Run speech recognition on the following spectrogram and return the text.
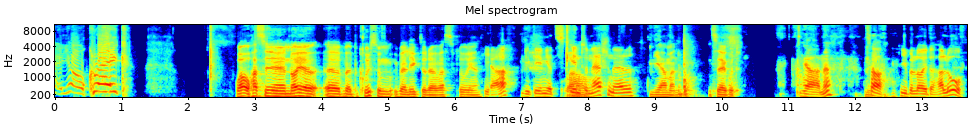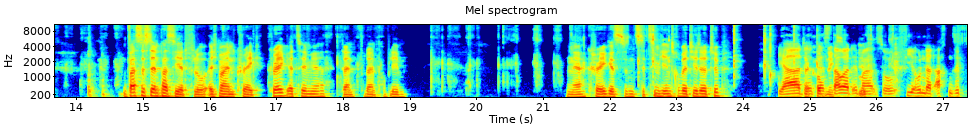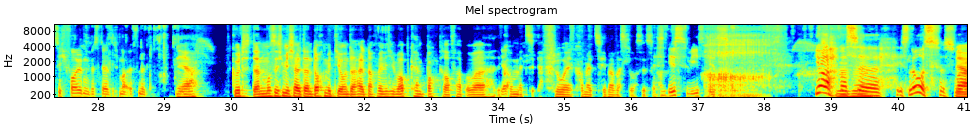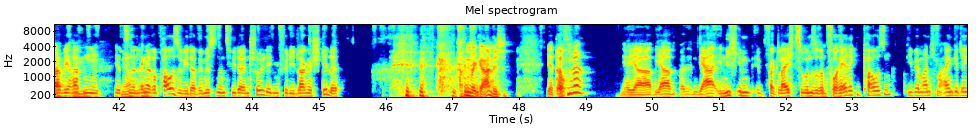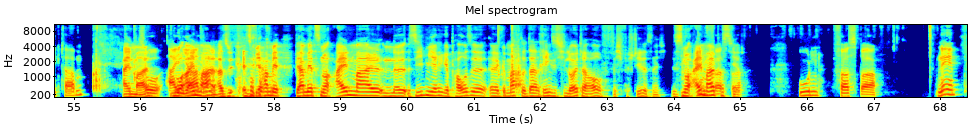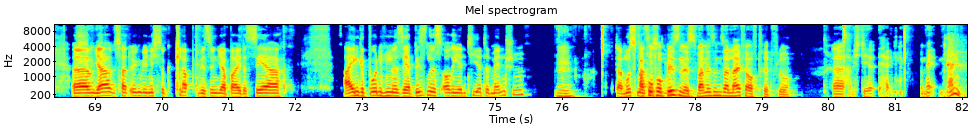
Hey, yo, Craig! Wow, hast du dir eine neue äh, Begrüßung überlegt oder was, Florian? Ja, wir gehen jetzt Wow. international. Ja, Mann. Sehr gut. Ja, ne? So, liebe Leute, hallo. Was ist denn passiert, Flo? Ich meine, Craig. Craig, erzähl mir dein, deinem Problem. Ja, Craig ist ein ziemlich introvertierter Typ. Ja, Da das nix. dauert immer so 478 Folgen, bis der sich mal öffnet. Ja, gut, dann muss ich mich halt dann doch mit dir unterhalten, auch wenn ich überhaupt keinen Bock drauf habe. Aber Ja. komm, erzähl, Flo, ey, komm, erzähl mal, was los ist. Es Komm. ist, wie es ist. Ja, was Mhm. äh, ist los? Es war, Ja, wir mhm. hatten jetzt Ja, eine längere Pause wieder. Wir müssen uns wieder entschuldigen für die lange Stille. Hatten wir gar nicht. Ja, doch. Hatten wir? Ja, ja, ja, ja, nicht im, im Vergleich zu unseren vorherigen Pausen, die wir manchmal eingelegt haben. Einmal. So ein nur Jahr einmal. lang. Also, also wir, haben, wir haben jetzt nur einmal eine siebenjährige Pause äh, gemacht und dann regen sich die Leute auf. Ich verstehe das nicht. Es ist nur einmal Unfassbar. passiert. Unfassbar. Nee, ähm, ja, es hat irgendwie nicht so geklappt. Wir sind ja beide sehr eingebundene, sehr businessorientierte Menschen. Mhm. Da muss man Apropos Business, wann ist unser Live-Auftritt, Flo? äh, habe ich dir, äh, Mann,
